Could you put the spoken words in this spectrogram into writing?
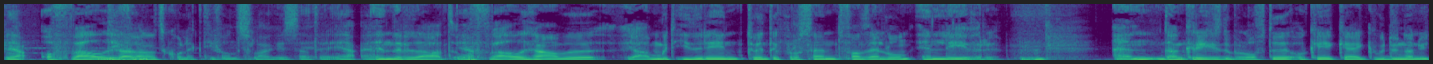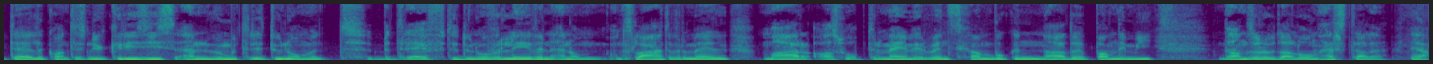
Ja, ofwel die gaan van het collectief ontslag is dat. Ja, ja. Inderdaad. Ofwel gaan we, ja, moet iedereen 20% van zijn loon inleveren. Mm -hmm. En dan kregen ze de belofte, oké, kijk, we doen dat nu tijdelijk, want het is nu crisis en we moeten dit doen om het bedrijf te doen overleven en om ontslagen te vermijden. Maar als we op termijn weer winst gaan boeken na de pandemie, dan zullen we dat loon herstellen. Ja.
